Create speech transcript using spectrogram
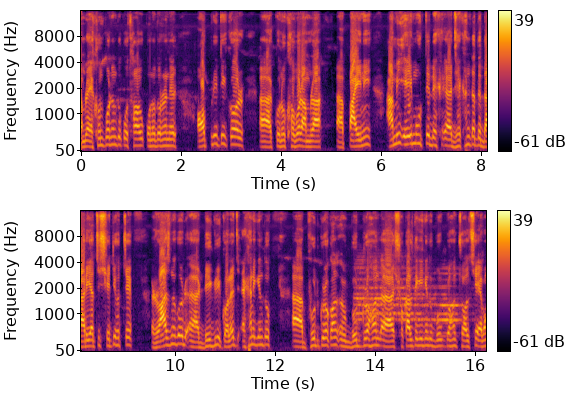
আমরা এখন পর্যন্ত কোথাও কোনো ধরনের অপ্রীতিকর কোনো খবর আমরা পাইনি। আমি এই মুহূর্তে যেখানটাতে দাঁড়িয়ে আছি, সেটি হচ্ছে রাজনগর ডিগ্রি কলেজ। এখানে কিন্তু ভোট গ্রহণ ভোট গ্রহণ সকাল থেকে কিন্তু ভোট গ্রহণ চলছে এবং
